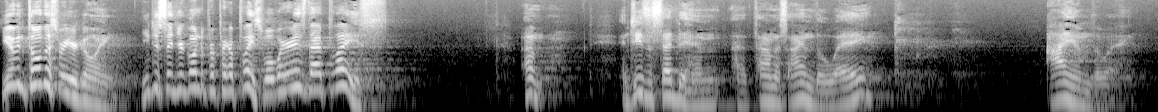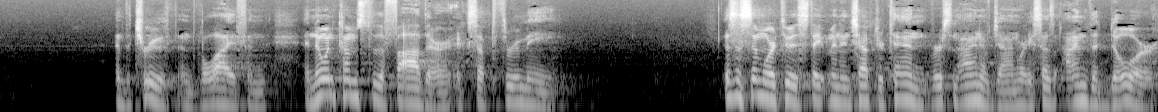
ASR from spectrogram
You haven't told us where you're going. You just said you're going to prepare a place. Well, where is that place? Um, and Jesus said to him, uh, Thomas, I am the way. I am the way and the truth and the life. And, and no one comes to the Father except through me. This is similar to his statement in chapter 10, verse 9 of John, where he says, I'm the door.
